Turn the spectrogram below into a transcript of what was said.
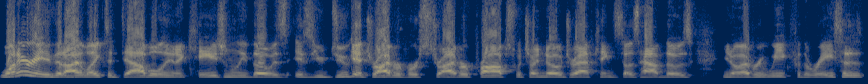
one area that I like to dabble in occasionally though is is you do get driver versus driver props, which I know DraftKings does have those, you know, every week for the races.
